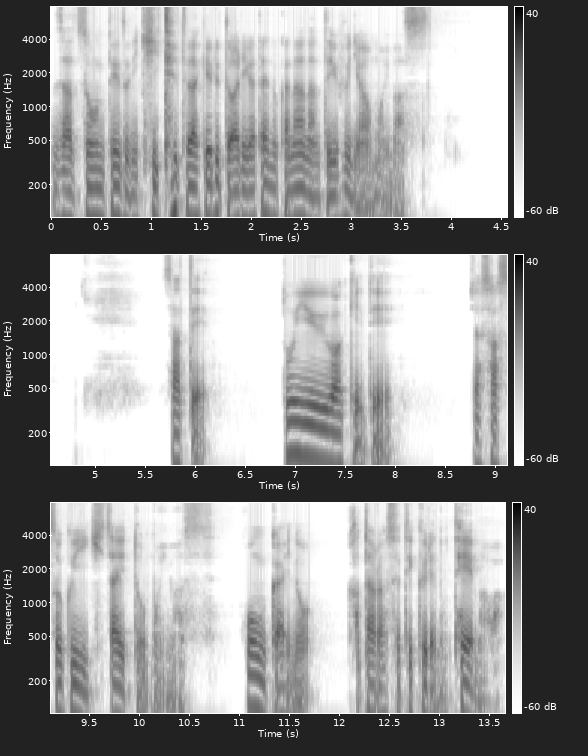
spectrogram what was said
雑音程度に聞いていただけるとありがたいのかな、なんていうふうには思います。さて、というわけで、じゃあ早速いきたいと思います。今回の語らせてくれのテーマは、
